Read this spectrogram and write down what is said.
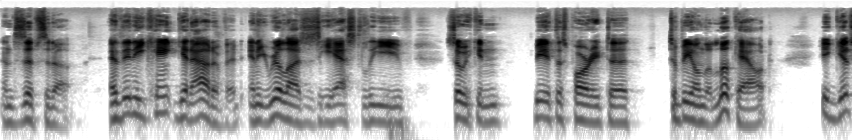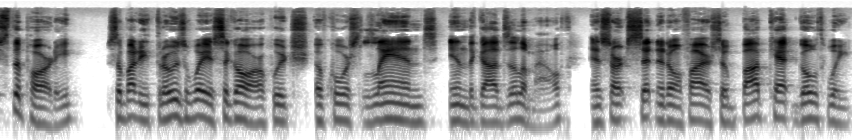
and zips it up? And then he can't get out of it, and he realizes he has to leave so he can be at this party to to be on the lookout. He gets to the party. Somebody throws away a cigar, which of course lands in the Godzilla mouth and starts setting it on fire. So Bobcat Goldthwait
